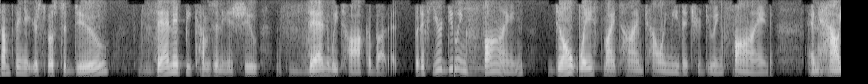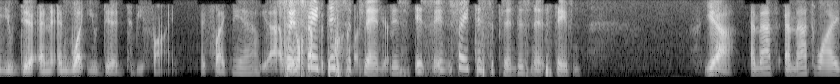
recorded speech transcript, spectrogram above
something that you're supposed to do, then it becomes an issue. Then we talk about it. But if you're doing Mm. fine, don't waste my time telling me that you're doing fine and how you did and and what you did to be fine. It's like Yeah. yeah, so it's very have to talk about that disciplined. It's, it's it's very disciplined, isn't it, Steven? Yeah, and that's and that's why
